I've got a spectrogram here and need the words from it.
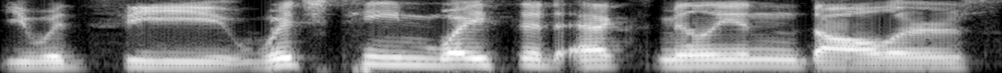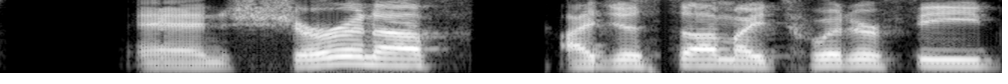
you would see which team wasted X million dollars. And sure enough, I just saw my Twitter feed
